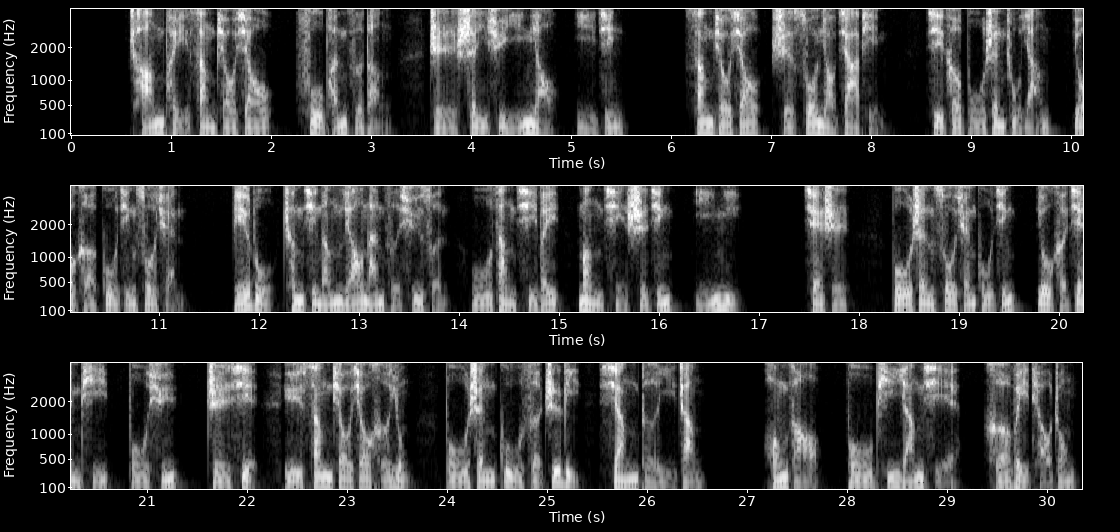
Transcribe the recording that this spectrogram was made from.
常配桑飘消、覆盆子等，治肾虚遗尿、遗精。桑飘消是缩尿佳品，既可补肾助阳，又可固精缩泉。别录称其能疗男子虚损、五脏气微、梦寝失精、遗溺。芡实补肾缩泉固精，又可健脾补虚止泻，与桑飘消合用，补肾固涩之力相得益彰。红枣补脾养血，和胃调中。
